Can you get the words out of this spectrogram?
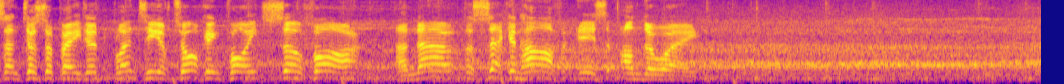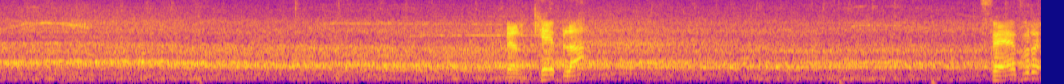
As anticipated, plenty of talking points so far. And now the second half is underway. Belkebla. Faivre.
